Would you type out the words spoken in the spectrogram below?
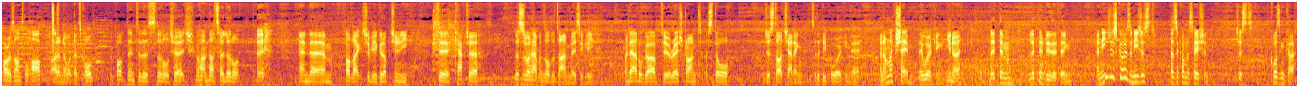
horizontal harp. I don't know what that's called. We popped into this little church. Well, not so little. Eh. And um, I felt like it should be a good opportunity to capture. This is what happens all the time, basically. My dad will go up to a restaurant, a store, and just start chatting to the people working there. And I'm like, shame, they're working, you know. Let them, let them do their thing. And he just goes and he just has a conversation, just causing cuck.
